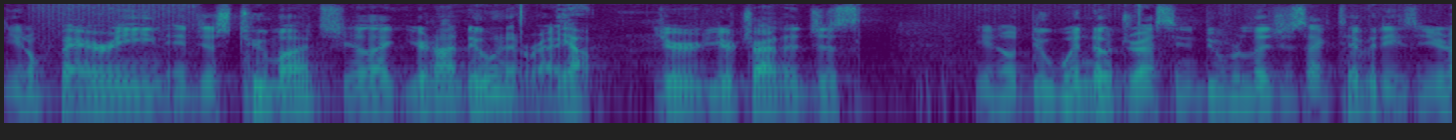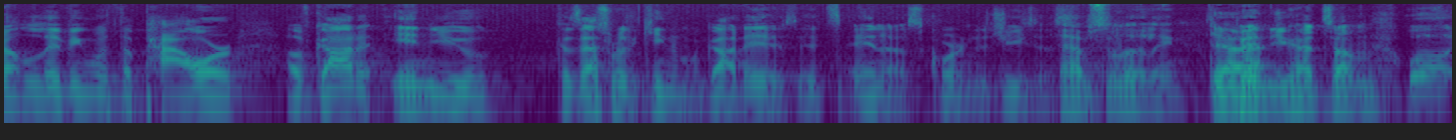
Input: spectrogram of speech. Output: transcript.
you know, bearing and just too much, you're like, you're not doing it right. Yeah. You're you're trying to just, you know, do window dressing, and do religious activities, and you're not living with the power of God in you, because that's where the kingdom of God is. It's in us, according to Jesus. Absolutely. Yeah. Ben, you had something? Well,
